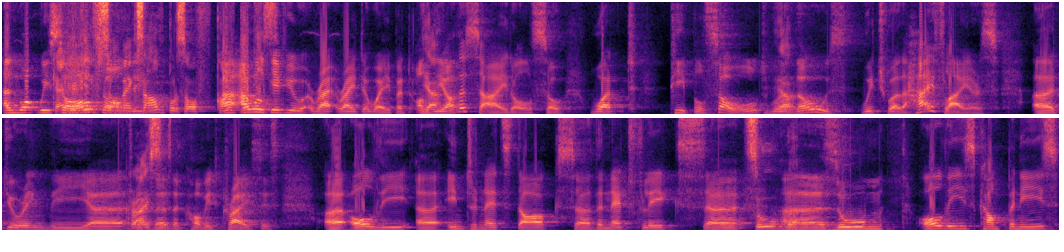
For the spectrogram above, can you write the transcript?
And what we Can saw you give some the- examples of I, I will give you right, right away. But on Yeah. the other side, also, what people sold were Yeah. those which were the high flyers during the, uh, the- Crisis. the, the COVID crisis. Uh, all the uh, internet stocks, uh, the Netflix, uh, Zoom. uh, Zoom, all these companies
